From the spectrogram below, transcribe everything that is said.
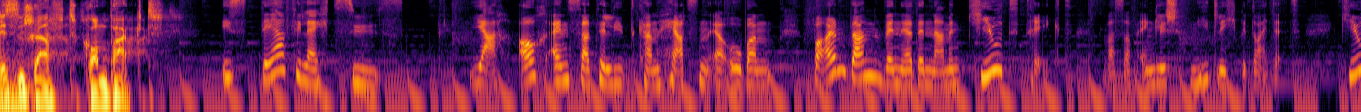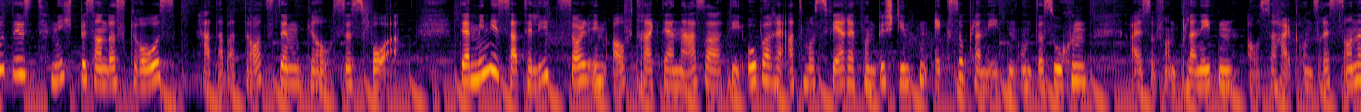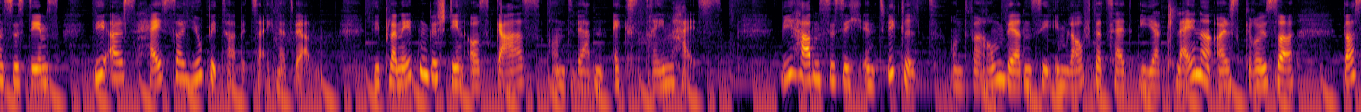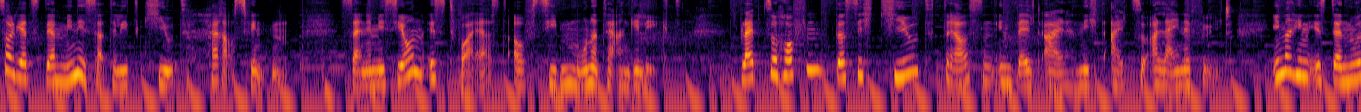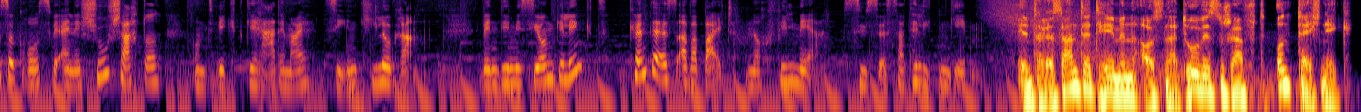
Wissenschaft kompakt. Ist der vielleicht süß? Ja, auch ein Satellit kann Herzen erobern. Vor allem dann, wenn er den Namen Cute trägt, was auf Englisch niedlich bedeutet. Cute ist nicht besonders groß, hat aber trotzdem Großes vor. Der Minisatellit soll im Auftrag der NASA die obere Atmosphäre von bestimmten Exoplaneten untersuchen, also von Planeten außerhalb unseres Sonnensystems, die als heißer Jupiter bezeichnet werden. Die Planeten bestehen aus Gas und werden extrem heiß. Wie haben sie sich entwickelt und warum werden sie im Laufe der Zeit eher kleiner als größer? Das soll jetzt der Minisatellit Cute herausfinden. Seine Mission ist vorerst auf sieben Monate angelegt. Bleibt zu hoffen, dass sich Cute draußen im Weltall nicht allzu alleine fühlt. Immerhin ist er nur so groß wie eine Schuhschachtel und wiegt gerade mal 10 Kilogramm. Wenn die Mission gelingt, könnte es aber bald noch viel mehr süße Satelliten geben. Interessante Themen aus Naturwissenschaft und Technik.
